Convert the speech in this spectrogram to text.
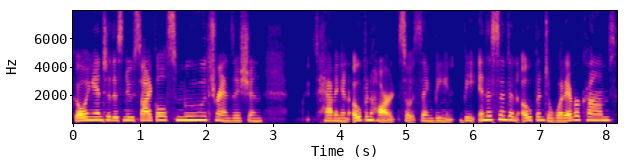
going into this new cycle, smooth transition, having an open heart. So it's saying being be innocent and open to whatever comes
